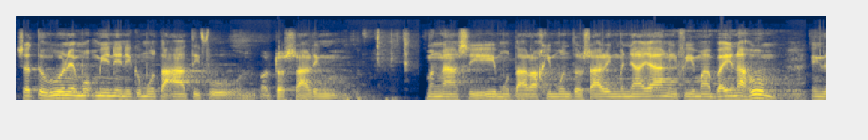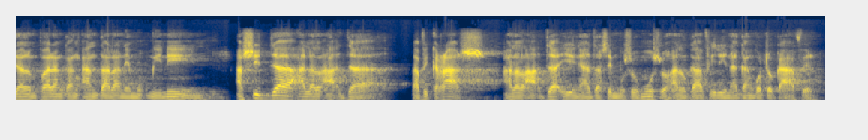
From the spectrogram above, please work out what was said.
Setuhune mukminin iku muta'atifun. Padha saling mengasihi mutarahimun tur saling menyayangi fima bainahum ing dalam barang kang antarane mukminin. Asidda alal a'da tapi keras alal a'da ing atase musuh-musuh al kafirin kang padha kafir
